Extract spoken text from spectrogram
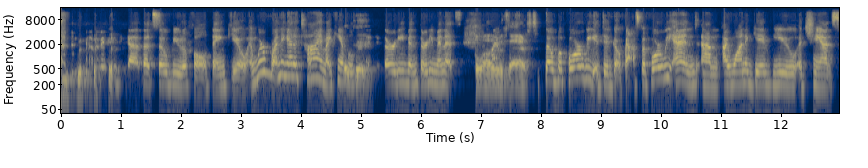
yeah, that's so beautiful. Thank you. And we're running out of time. I can't okay. believe it. 30, even 30 minutes. Oh, wow, it went fast. So before we, it did go fast. Before we end, um, I want to give you a chance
